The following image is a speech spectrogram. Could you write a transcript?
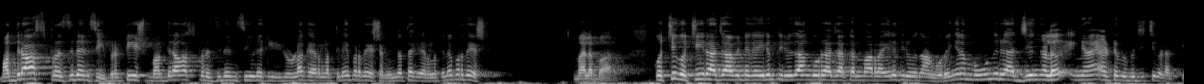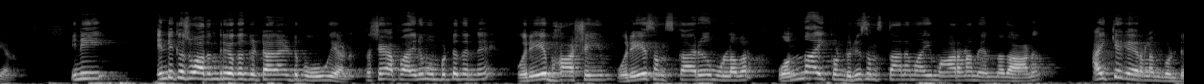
മദ്രാസ് പ്രസിഡൻസി ബ്രിട്ടീഷ് മദ്രാസ് പ്രസിഡൻസിയുടെ കീഴിലുള്ള കേരളത്തിലെ പ്രദേശം ഇന്നത്തെ കേരളത്തിലെ പ്രദേശം മലബാർ. കൊച്ചി കൊച്ചി രാജാവിന്റെ കയ്യിലും തിരുവിതാംകൂർ രാജാക്കന്മാരുടെ കയ്യിലും തിരുവിതാംകൂർ. ഇങ്ങനെ മൂന്ന് രാജ്യങ്ങൾ ഇങ്ങനെ ആയിട്ട് വിഭജിച്ച് കിടക്കുകയാണ്. ഇനി ഇന്ത്യയ്ക്ക് സ്വാതന്ത്ര്യമൊക്കെ കിട്ടാനായിട്ട് പോവുകയാണ്. പക്ഷേ അപ്പോൾ അതിനു മുമ്പിട്ട് തന്നെ ഒരേ ഭാഷയും ഒരേ സംസ്കാരവും ഉള്ളവർ ഒന്നായിക്കൊണ്ട് ഒരു സംസ്ഥാനമായി മാറണം എന്നതാണ് ഐക്യ കേരളം കൊണ്ട്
